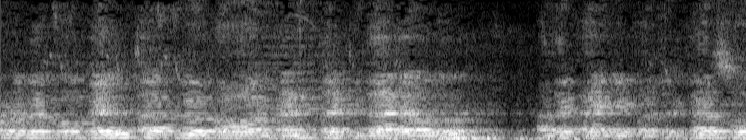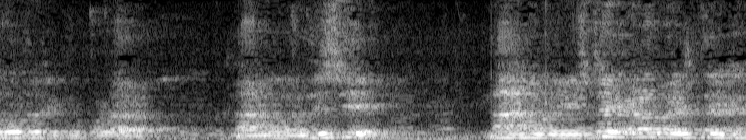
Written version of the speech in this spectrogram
ಕೊಡಬೇಕು ಬೆಲ್ ತಟ್ಟಬೇಕು ಅವಾಗ ಬೆನ್ ತಟ್ಟಿದ್ದಾರೆ ಅವರು. ಅದಕ್ಕಾಗಿ ಪತ್ರಿಕಾ ಸಹೋದರಿಗೂ ಕೂಡ ನಾನು ವಂದಿಸಿ, ನಾನು ಇಷ್ಟೇ ಹೇಳ ಬಯಸ್ತೇನೆ.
